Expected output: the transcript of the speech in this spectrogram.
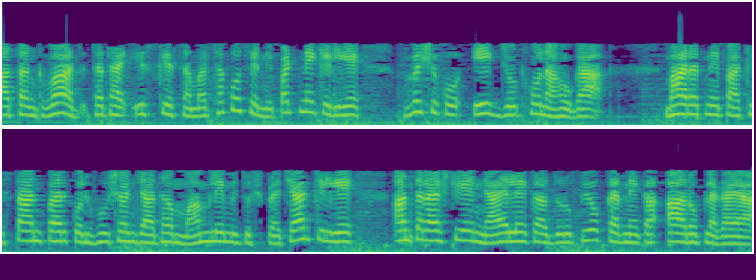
आतंकवाद तथा इसके समर्थकों से निपटने के लिए विश्व को एकजुट होना होगा। भारत ने पाकिस्तान पर कुलभूषण जाधव मामले में दुष्प्रचार के लिए अंतर्राष्ट्रीय न्यायालय का दुरूपयोग करने का आरोप लगाया।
